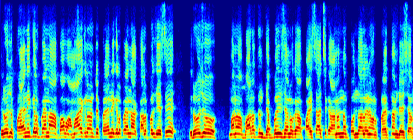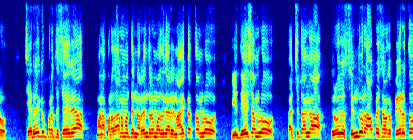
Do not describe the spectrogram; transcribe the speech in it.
ఈరోజు ప్రయాణికుల పైన పాపం అమాయకులైన ప్రయాణికుల పైన కాల్పులు చేసి ఈరోజు మన భారత్ని దెబ్బతీసాను ఒక పైశాచిక ఆనందం పొందాలని వాళ్ళు ప్రయత్నం చేశారు. చర్యకు ప్రతి చర్య మన ప్రధానమంత్రి నరేంద్ర మోదీ గారి నాయకత్వంలో ఈ దేశంలో ఖచ్చితంగా ఈరోజు సింధూర్ ఆపరేషన్ ఒక పేరుతో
